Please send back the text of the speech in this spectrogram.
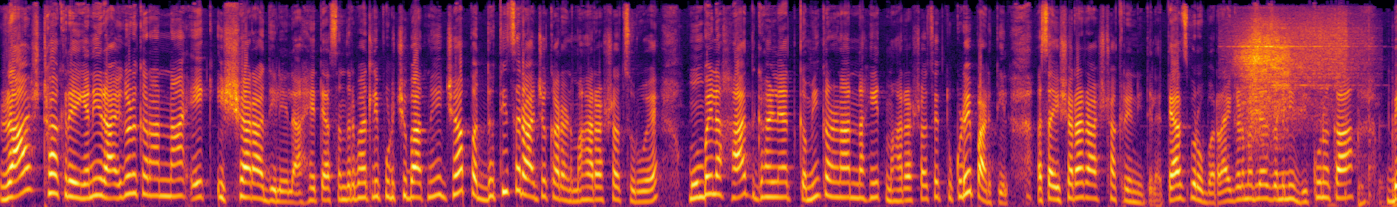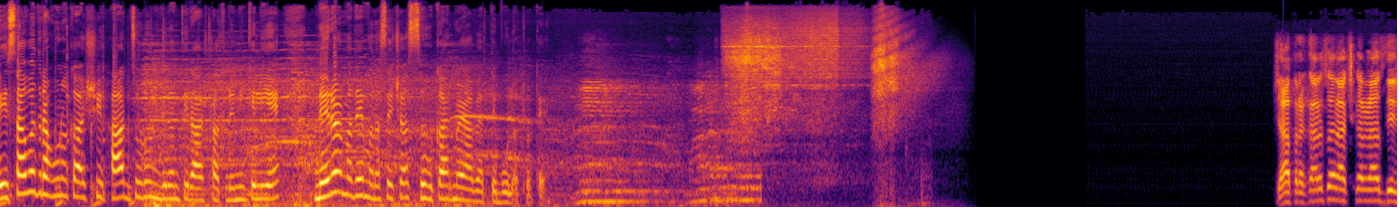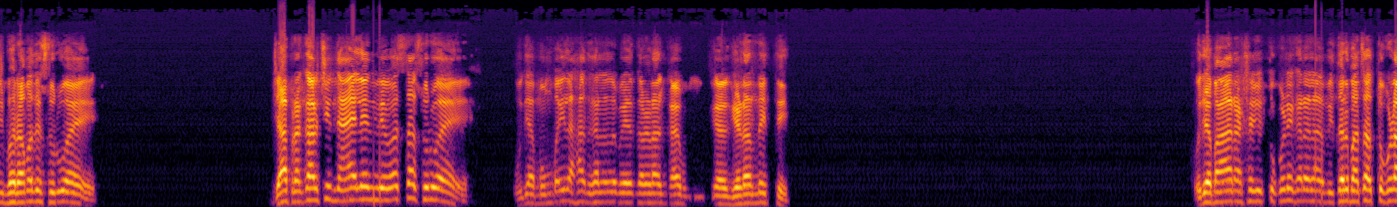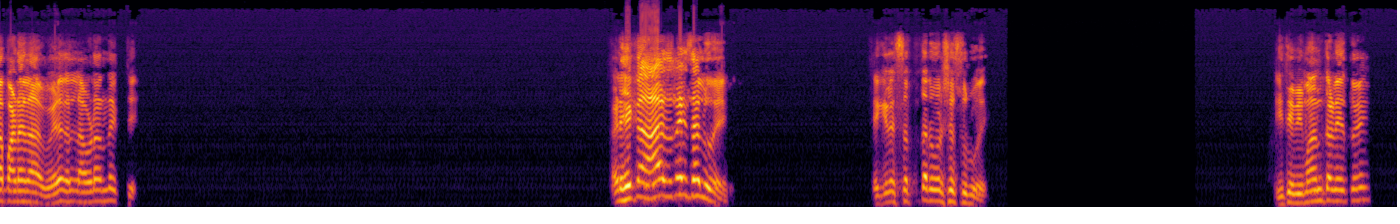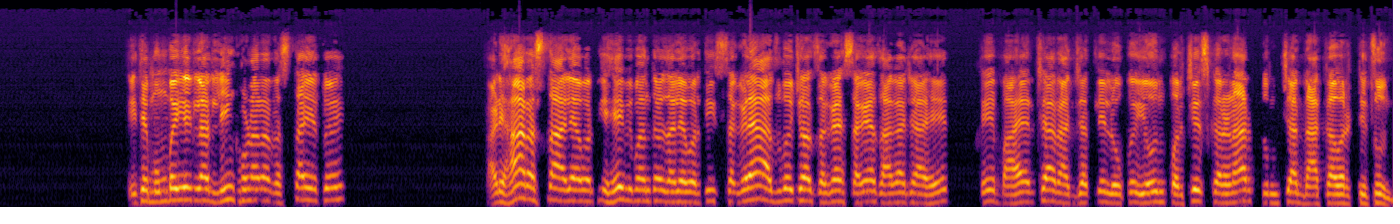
राज ठाकरे यांनी रायगडकरांना एक इशारा दिलेला आहे. त्या संदर्भातली पुढची बातमी ज्या पद्धतीचं राजकारण महाराष्ट्रात सुरू आहे मुंबईला हात घालण्यात कमी करणार नाहीत महाराष्ट्राचे तुकडे पाडतील असा इशारा राज ठाकरेंनी दिला त्याचबरोबर रायगडमधल्या जमिनी विकू नका बेसावध राहू नका अशी हात जोडून विनंती राज ठाकरेंनी केली आहे. नेरळमध्ये मनसेच्या सहकार मेळाव्यात ते बोलत होते. ज्या प्रकारचं राजकारण आज देशभरामध्ये सुरू आहे ज्या प्रकारची न्यायालयीन व्यवस्था सुरू आहे उद्या मुंबईला हात घालायला वेळ करणार काय घेणार नाहीत ते. उद्या महाराष्ट्राचे तुकडे करायला विदर्भाचा तुकडा पाडायला वेळ लावणार नाहीत ते. आणि हे का आज नाही चालू आहे? हे गेले सत्तर वर्ष सुरू आहे. इथे विमानतळ येतोय. इथे मुंबईला लिंक होणारा रस्ता येतोय. आणि हा रस्ता आल्यावरती हे विमानतळ झाल्यावरती सगळ्या आजूबाजूच्या सगळ्या सगळ्या जागा ज्या आहेत ते बाहेरच्या राज्यातले लोक येऊन परचेस करणार तुमच्या नाकावर टिचून.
